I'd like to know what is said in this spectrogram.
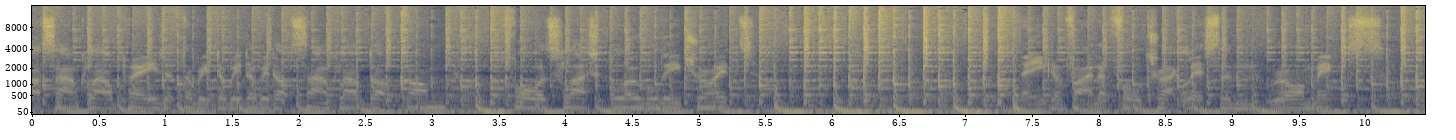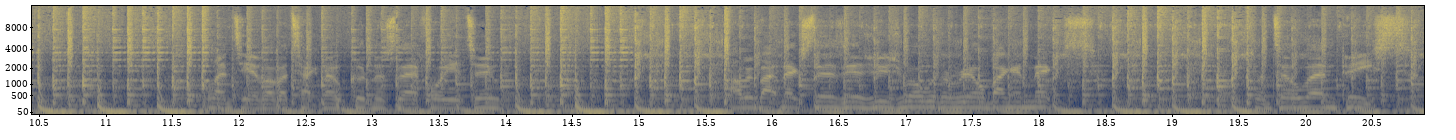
Our SoundCloud page at www.soundcloud.com forward slash global Detroit. There you can find a full track list and raw mix. Plenty of other techno goodness there for you too. I'll be back next Thursday as usual with a real banging mix. Until then, peace.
